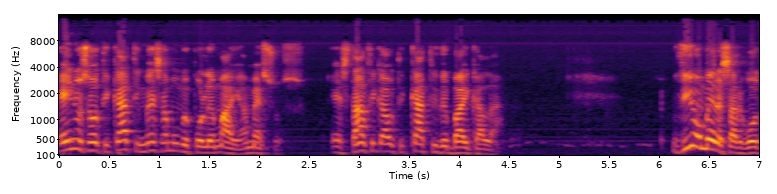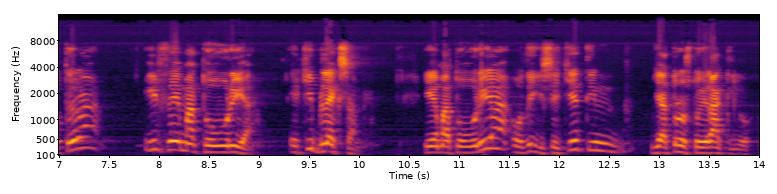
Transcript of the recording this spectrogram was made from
Ένιωσα ότι κάτι μέσα μου με πολεμάει αμέσως. Αισθάνθηκα ότι κάτι δεν πάει καλά. Δύο μέρες αργότερα ήρθε αιματοουρία. Εκεί μπλέξαμε. Η αιματοουρία οδήγησε και την γιατρό στο Ηράκλειο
